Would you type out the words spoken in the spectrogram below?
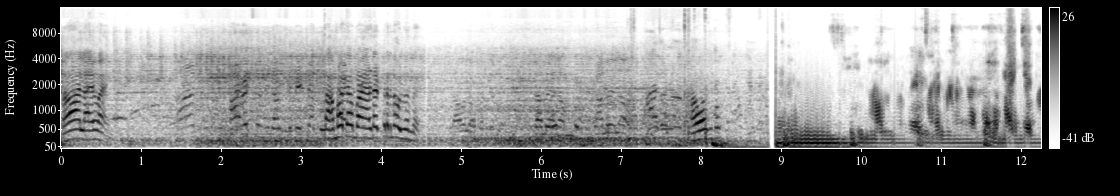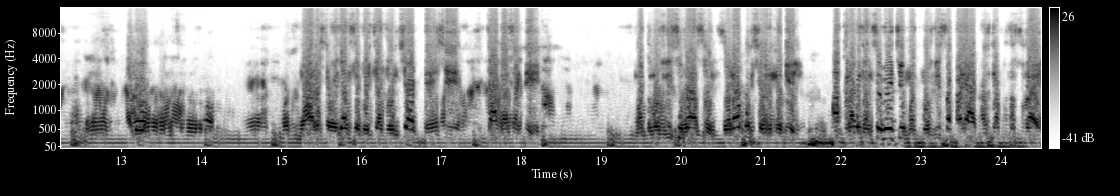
हा लाईव्ह आहे. थांबा थांबा अडॅप्टर लावलं नाही. आवाज बघ. महाराष्ट्र दोनशे अठ्ठ्याऐंशी जागांसाठी मतमोजणी सुरू असून सोलापूर शहरामध्ये अकरा विधानसभेची मतमोजणी सकाळी आठ वाजल्यापासून सुरू आहे.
